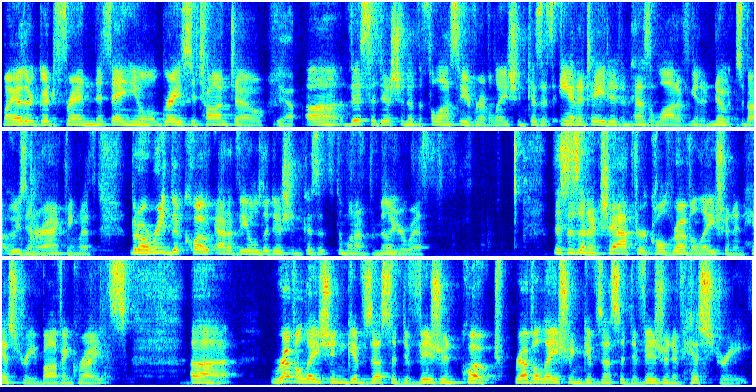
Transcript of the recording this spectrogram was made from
my other good friend Nathaniel Gray Sutanto. Yeah. Uh, this edition of the Philosophy of Revelation because it's annotated and has a lot of you know notes about who's interacting with. But I'll read the quote out of the old edition because it's the one I'm familiar with. This is in a chapter called Revelation and History. Bavinck writes. Uh, Revelation gives us a division, quote, Revelation gives us a division of history.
